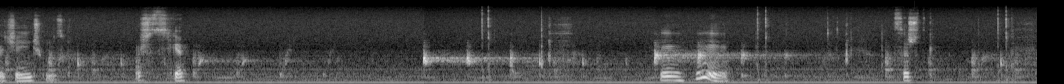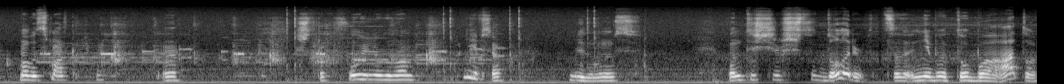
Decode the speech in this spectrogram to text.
не хочу іншу музику. А що це таке? Угу. Це ж таке. Мабуть, смазка, типа. А. Ще трохи фойлю додам. І все. Блін, у мене все. Вон 1600 доларів. Це ніби то багато.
